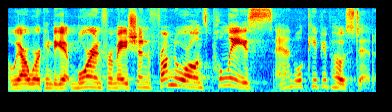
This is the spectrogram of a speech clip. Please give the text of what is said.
We are working to get more information from New Orleans police and we'll keep you posted.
